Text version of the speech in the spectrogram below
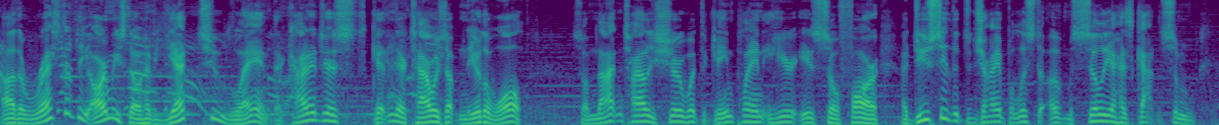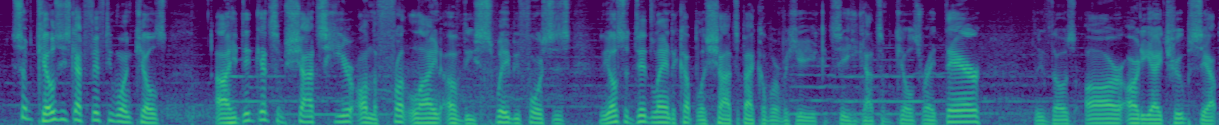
Uh, the rest of the armies, though, have yet to land. They're kind of just getting their towers up near the wall. So I'm not entirely sure what the game plan here is so far. I do see that the giant ballista of Massilia has gotten some some kills. He's got 51 kills. Uh, he did get some shots here on the front line of the Suebi forces. He also did land a couple of shots back up over here. You can see he got some kills right there. I believe those are Ardiaei troops. Yep.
